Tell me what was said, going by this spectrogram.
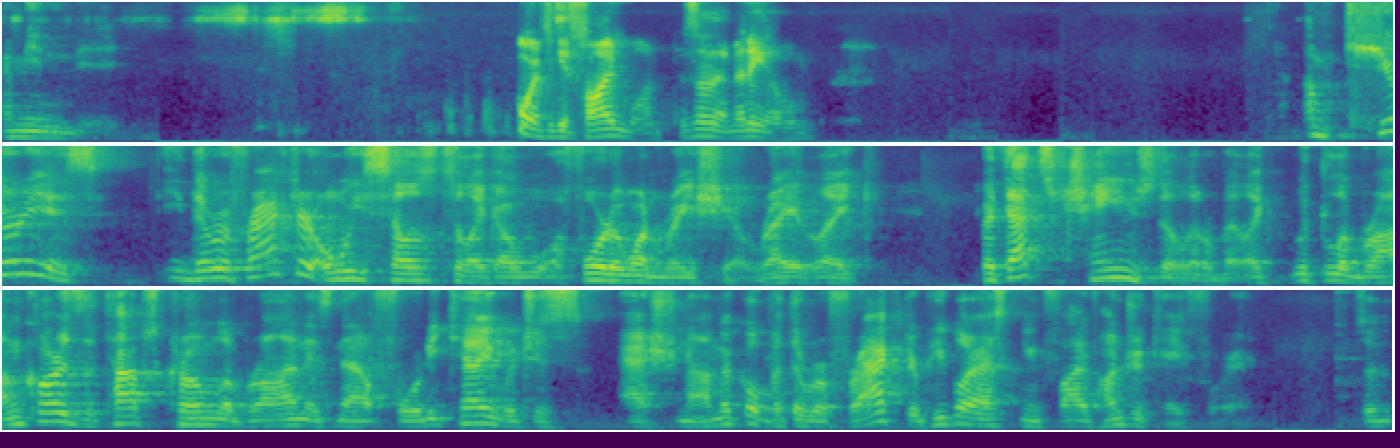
I mean, or if you can find one. There's not that many of them. I'm curious. The refractor always sells to like a, a four to one ratio, right? Like, but that's changed a little bit. Like with LeBron cards, the Topps Chrome LeBron is now 40k, which is astronomical. But the refractor, people are asking 500k for it. So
